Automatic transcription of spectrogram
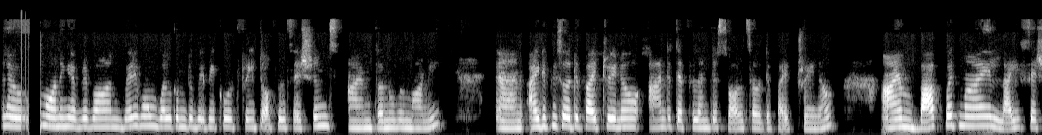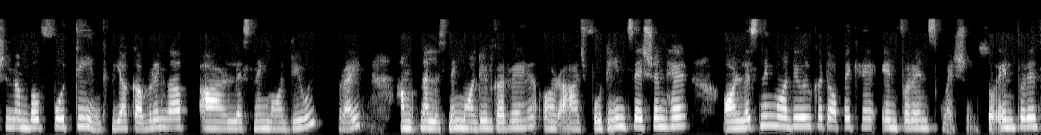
Hello, good morning everyone. Very warm welcome to Baby Code Free TOEFL sessions. I'm Tanu Virmani, an IDP certified trainer and a TOEFL and TESOL certified trainer. I am back with my live session number 14th. We are covering up our listening module, right? हम अपना listening module कर रहे हैं और आज 14th session है और listening module का topic है inference questions. So inference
